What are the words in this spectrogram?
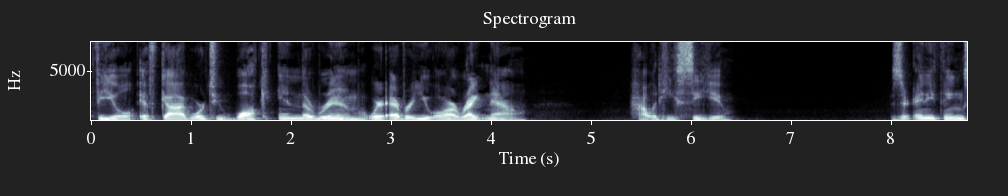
feel if God were to walk in the room wherever you are right now? How would he see you? Is there anything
